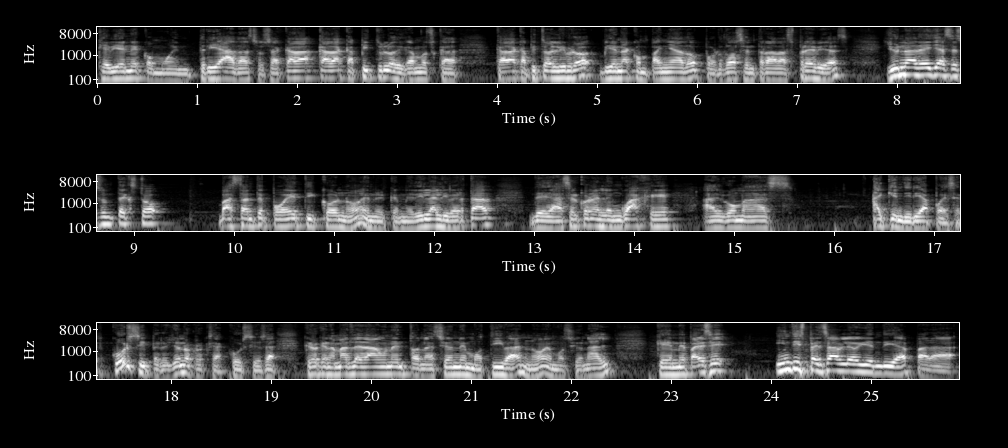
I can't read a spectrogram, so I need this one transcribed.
que viene como en triadas, o sea, cada, cada capítulo, digamos, cada, cada capítulo del libro viene acompañado por dos entradas previas, y una de ellas es un texto bastante poético, ¿no? En el que me di la libertad de hacer con el lenguaje algo más hay quien diría puede ser cursi, pero yo no creo que sea cursi. O sea, creo que nada más le da una entonación emotiva, ¿no? Emocional, que me parece indispensable hoy en día para,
